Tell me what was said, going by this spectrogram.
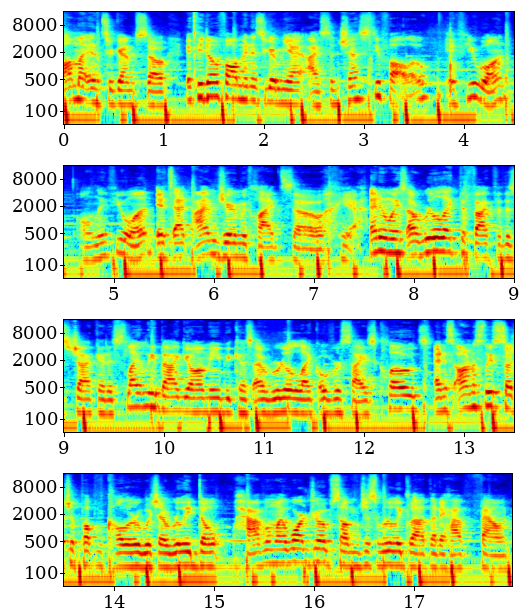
on my Instagram. So if you don't follow me on Instagram yet I suggest you follow if you want only if you want it's at I'm Jeremy Clyde so yeah anyways I really like the fact that this jacket is slightly baggy on me because I really like oversized clothes and it's honestly such a pop of color which I really don't have on my wardrobe so I'm just really glad that I have found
